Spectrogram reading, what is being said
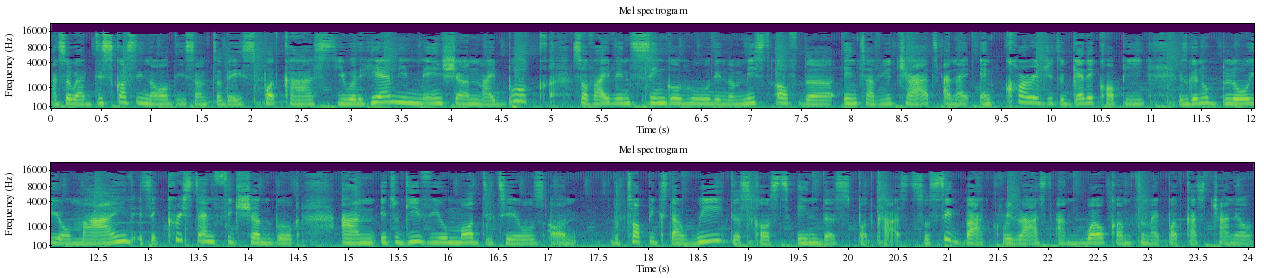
And so we are discussing all this on today's podcast. You will hear me mention my book, Surviving Singlehood, in the midst of the interview chat, and I encourage you to get a copy. It's going to blow your mind. It's a Christian fiction book, and it will give you more details on the topics that we discussed in this podcast. So sit back, relax, and welcome to my podcast channel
